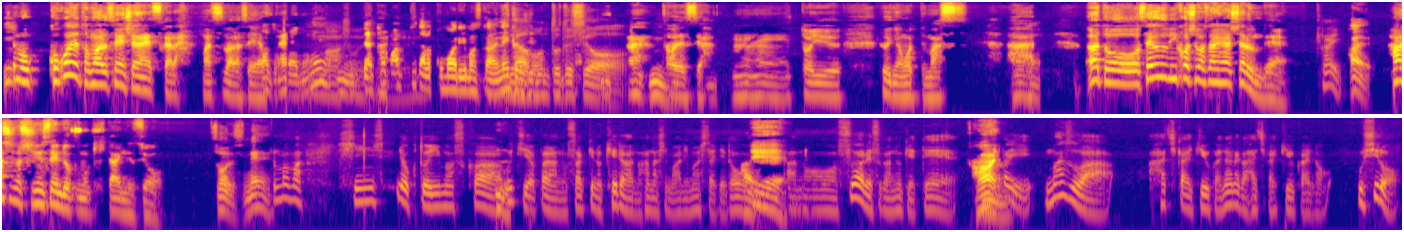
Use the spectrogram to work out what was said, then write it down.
でも、ここで止まる選手じゃないですから、松原聖也もね。まあねうん止まってたら困りますからね、いや、本当ですよ。うん、そうですよ。うん、というふうに思ってます。ははいい。あと、セグミコシバさんいらっしゃるんで、はい。はい。阪神の新戦力も聞きたいんですよ。そうですね。まあまあ、新戦力といいますか、ううんちやっぱりあのさっきのケラーの話もありましたけど、はいええあのスアレスが抜けて、はいやっぱりまずは8回、9回、7回、8回、9回の後ろ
